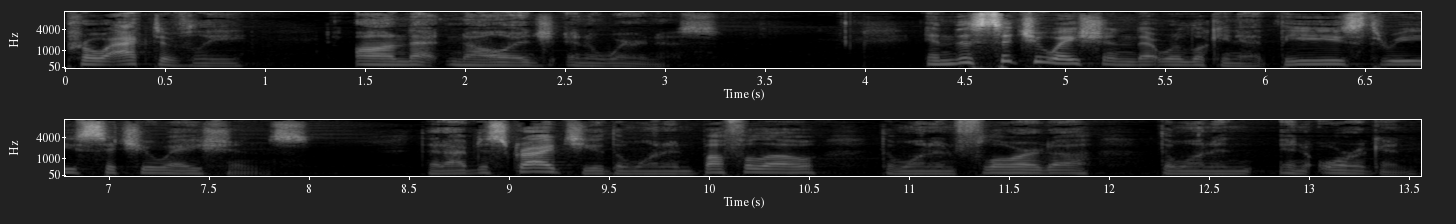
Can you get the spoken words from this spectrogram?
proactively on that knowledge and awareness. In this situation that we're looking at, these three situations that I've described to you, the one in Buffalo, the one in Florida, the one in, in Oregon,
